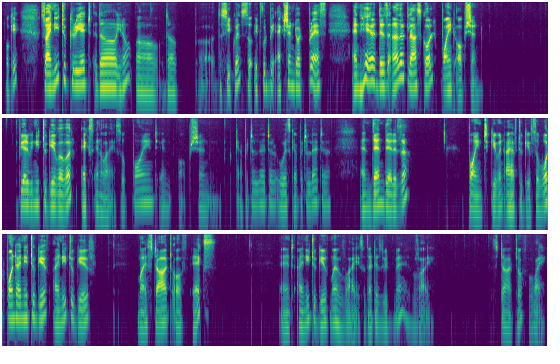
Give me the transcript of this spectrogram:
Okay, so I need to create the you know uh, the uh, the sequence. So it would be action dot press, and here there is another class called point option where we need to give our x and y. So point and option capital letter, O is capital letter, and then there is a point given I have to give. So what point I need to give? I need to give my start of x and I need to give my y. So that is with my y. Start of y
